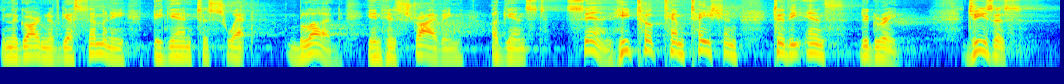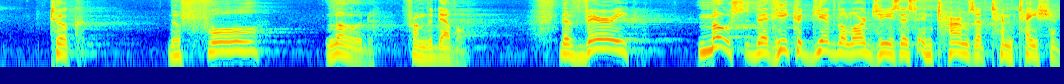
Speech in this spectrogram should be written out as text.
in the Garden of Gethsemane, began to sweat blood in his striving against sin. He took temptation to the nth degree. Jesus took the full load from the devil, the very most that he could give the Lord Jesus in terms of temptation.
